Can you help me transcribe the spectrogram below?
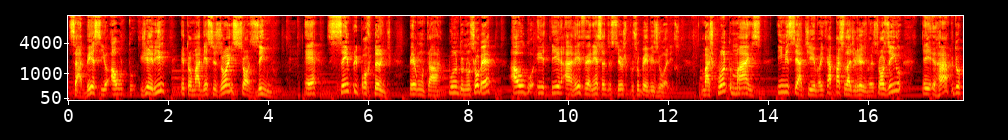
Saber se autogerir e tomar decisões sozinho. É sempre importante perguntar quando não souber algo e ter a referência dos seus supervisores. Mas quanto mais iniciativa e capacidade de resolver sozinho e rápido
